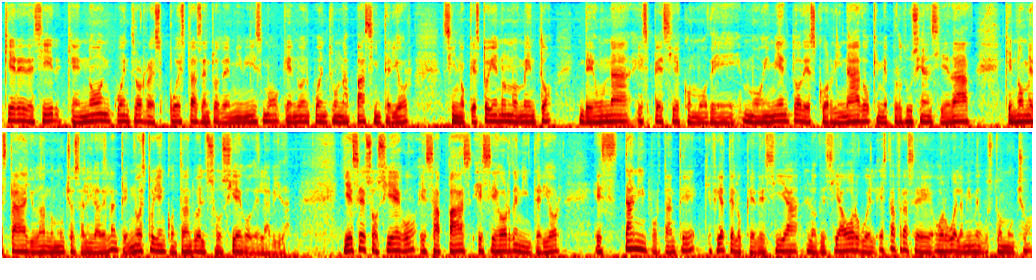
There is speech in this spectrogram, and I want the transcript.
quiere decir que no encuentro respuestas dentro de mí mismo, que no encuentro una paz interior, sino que estoy en un momento de una especie como de movimiento descoordinado que me produce ansiedad, que no me está ayudando mucho a salir adelante. No estoy encontrando el sosiego de la vida. Y ese sosiego, esa paz, ese orden interior es tan importante que fíjate lo que decía, lo decía Orwell. Esta frase de Orwell a mí me gustó mucho.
